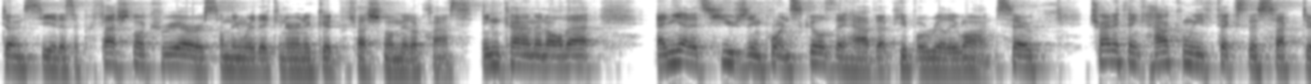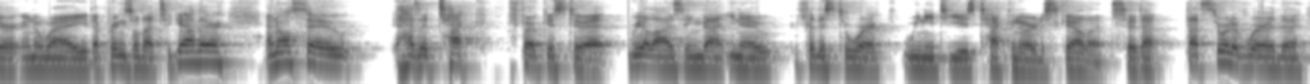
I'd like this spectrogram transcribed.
don't see it as a professional career or something where they can earn a good professional middle class income and all that. And yet it's hugely important skills they have that people really want. So trying to think how can we fix this sector in a way that brings all that together and also has a tech focus to it, realizing that, you know, for this to work, we need to use tech in order to scale it. So that that's sort of where the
